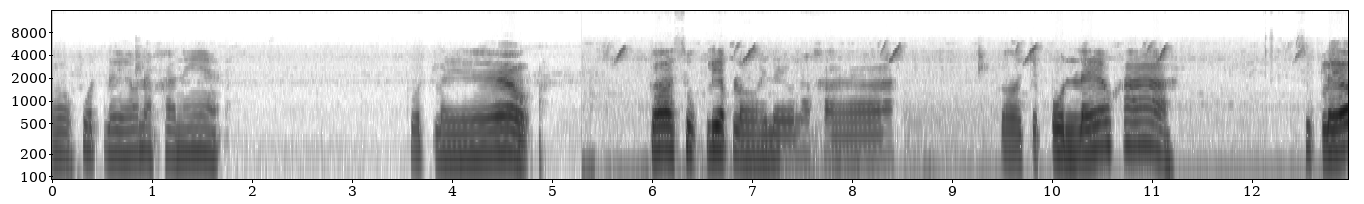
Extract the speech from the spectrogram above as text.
ก็ฟดแล้วนะคะเนี่ยฟดแล้ว ก็สุกเรียบร้อยแล้วนะคะ ก็จะปนแล้วค่ะ สุกแล้ว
